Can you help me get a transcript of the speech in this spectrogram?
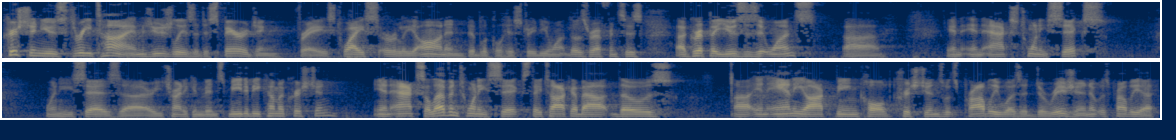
Christian used three times, usually as a disparaging phrase, twice early on in biblical history. Do you want those references? Agrippa uses it once uh, in, in Acts 26 when he says, uh, Are you trying to convince me to become a Christian? In Acts 11:26, they talk about those uh, in Antioch being called Christians, which probably was a derision. It was probably a,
